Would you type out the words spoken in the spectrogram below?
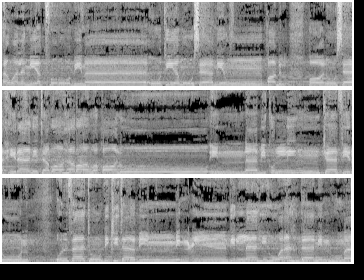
أولم يكفروا بما أوتي موسى من قبل قالوا ساحران تظاهرا وقالوا إنا بكل كافرون قل فاتوا بكتاب من عند الله هو أهدى منهما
